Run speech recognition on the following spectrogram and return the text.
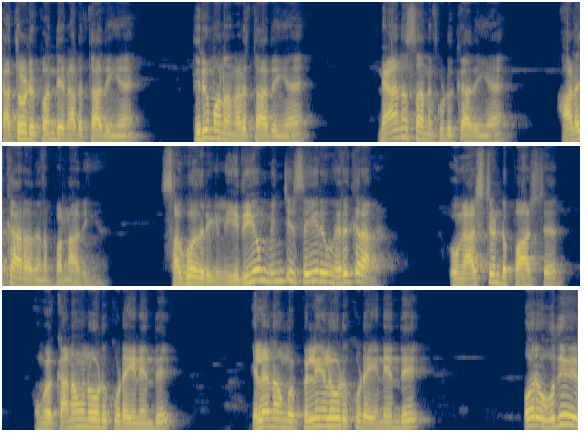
கத்தருடைய பந்தயம் நடத்தாதீங்க திருமணம் நடத்தாதீங்க ஞானஸ்தானம் கொடுக்காதீங்க அடக்க ஆராதனை பண்ணாதீங்க. சகோதரிகள் இதையும் மிஞ்சி செய்கிறவங்க இருக்கிறாங்க. உங்கள் அசிஸ்டண்ட் பாஸ்டர் உங்கள் கணவனோடு கூட இணைந்து இல்லைன்னா உங்கள் பிள்ளைங்களோடு கூட இணைந்து ஒரு உதவி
